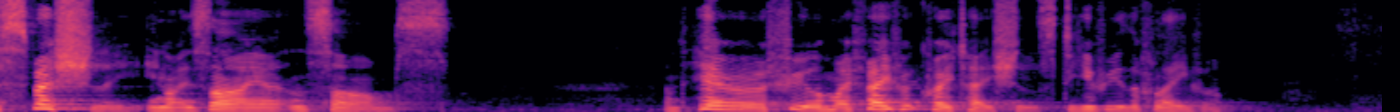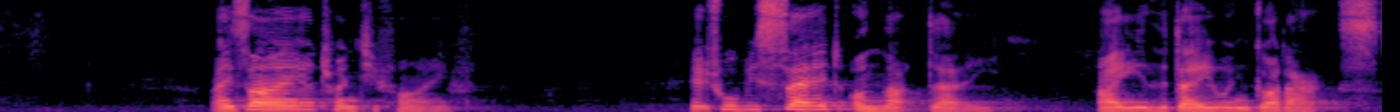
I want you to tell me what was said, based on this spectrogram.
especially in Isaiah and Psalms. And here are a few of my favourite quotations to give you the flavour. Isaiah 25. It will be said on that day, i.e., the day when God acts,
